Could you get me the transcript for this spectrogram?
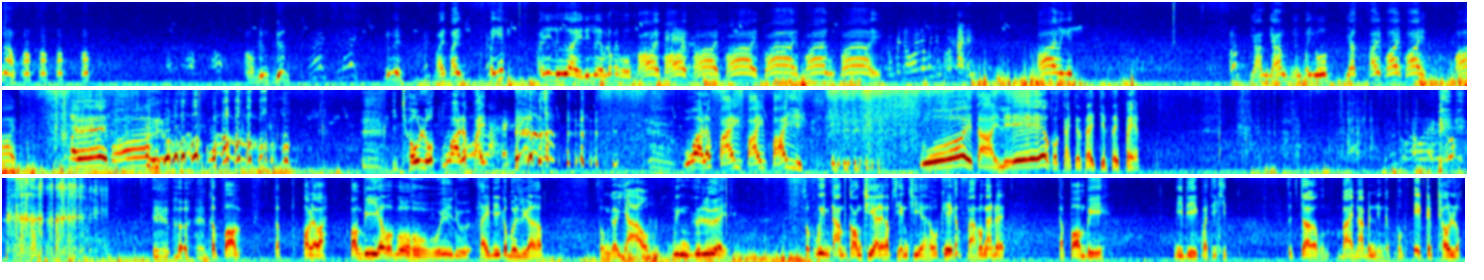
เอาเอาเอาเอาเอาเอาดึงดึง ดึงดิไปไปไปอีกไปเรื่อยๆเรื่อยๆมันต้องให้โอ้ไปไปไปไปไปไปมึงไปลงไปนอนแล้วมันจะหายไปไปอีกยังยังยังไปอยู่ยังไปไปไปไปไปไปอีเชาลกว่าแล้วไปว่าแล้วไปไปไป โอ้ย ตายแล้วเขากัดกันไซส์เจ็ดไซส์แปดกระปอมกระปอมอะไรวะปอมบีครับผม โอ้โหดูไซส์นี้ก็เบอร์เหลือครับ ส่งยาวๆ วิ่งเรื่อยๆ วิ่งตามกองเชียร์เลยครับ เสียงเชียร์ โอเคครับ ฝากผลงานด้วยกระปอมบี มีดีกว่าที่คิด สุดยอดครับผมบายน้ำเป็นหนึ่งกับผมเอกเทลลก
